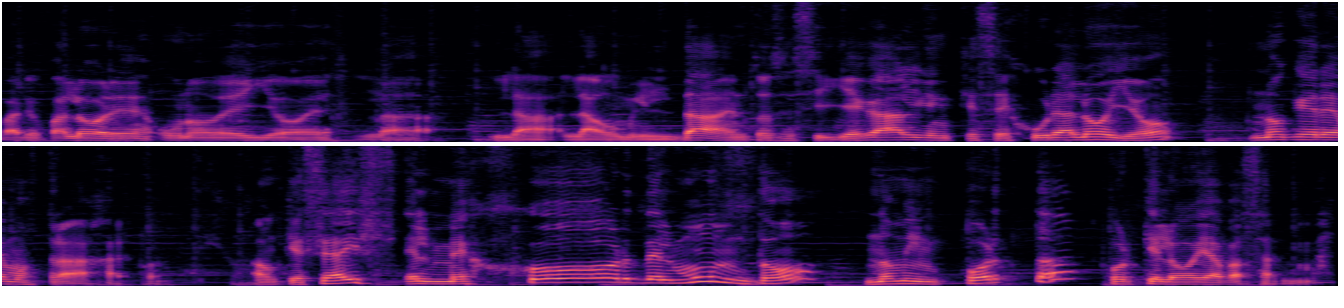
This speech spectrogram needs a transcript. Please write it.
varios valores, uno de ellos es la la, humildad. Entonces, si llega alguien que se jura al hoyo, no queremos trabajar contigo. Aunque seáis el mejor del mundo, no me importa porque lo voy a pasar mal.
